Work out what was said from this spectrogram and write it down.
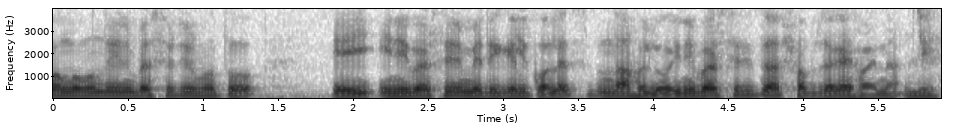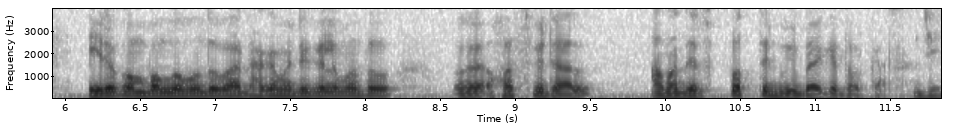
বঙ্গবন্ধু ইউনিভার্সিটির মতো এই ইউনিভার্সিটি মেডিকেল কলেজ না হলেও ইউনিভার্সিটি তো আর সব জায়গায় হয় না। এরকম বঙ্গবন্ধু বা ঢাকা মেডিকেলের মতো হসপিটাল আমাদের প্রত্যেক বিভাগে দরকার। জি।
